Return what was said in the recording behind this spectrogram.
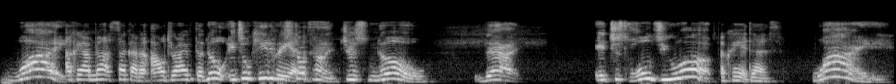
Why? okay. I'm not stuck on it. I'll drive the. No, it's okay to be stuck on it. Just know that it just holds you up. Okay, it does. Why?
